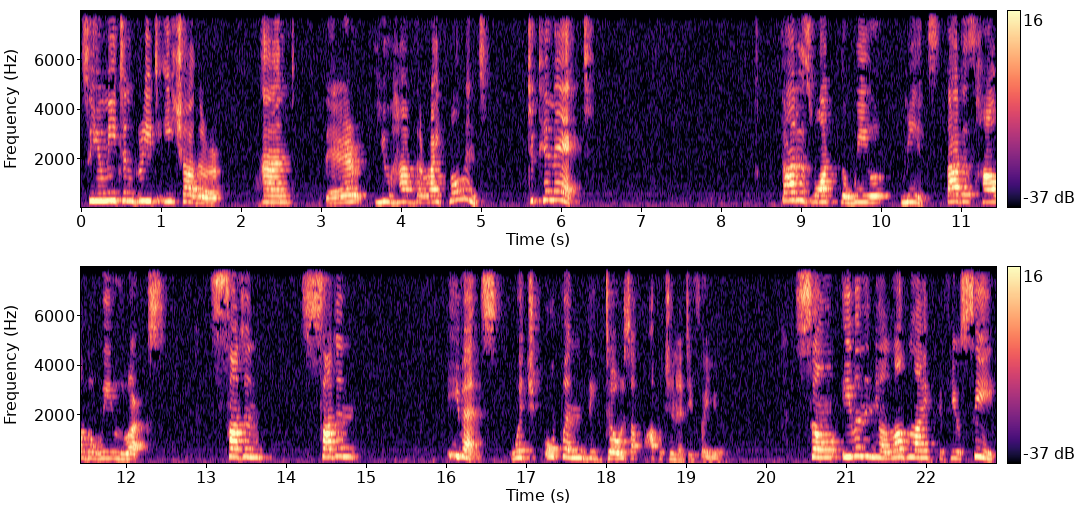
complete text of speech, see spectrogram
so you meet and greet each other and there you have the right moment to connect. That is what the wheel means. That is how the wheel works. Sudden, sudden events which open the doors of opportunity for you. So even in your love life, if you see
